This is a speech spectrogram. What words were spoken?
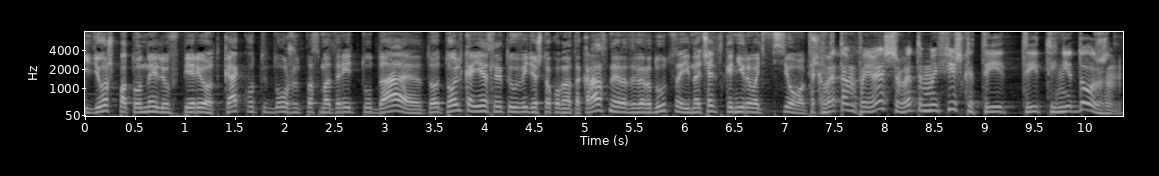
идешь по туннелю вперед. Как вот ты должен посмотреть туда? То, только если ты увидишь, что комната красная, развернуться и начать сканировать все вообще. Так в этом, понимаешь, в этом и фишка, ты, ты, ты не должен.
